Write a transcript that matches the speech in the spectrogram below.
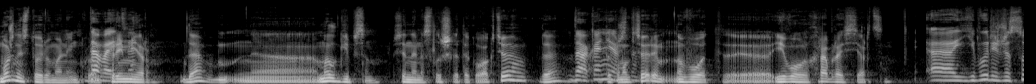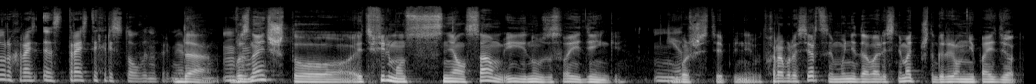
можно историю маленькую? Давайте. Пример. Да? Э, Мел Гибсон. Все, наверное, слышали такого актера, да? Да, конечно. Таком актере. Вот. э, Его «Храброе сердце». э, его э, «Страсти Христовы», например. Да. Мгм. Вы знаете, что эти фильмы он снял сам и ну, за свои деньги. Нет. В большей степени. Вот «Храброе сердце» ему не давали снимать, потому что говорили, он не пойдет.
